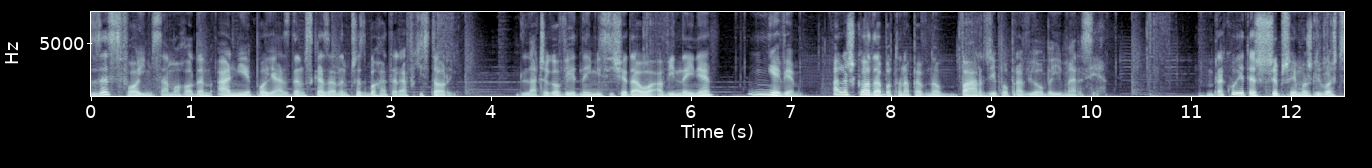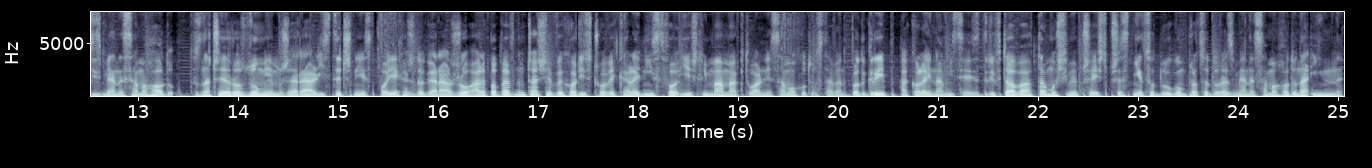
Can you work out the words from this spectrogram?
ze swoim samochodem, a nie pojazdem wskazanym przez bohatera w historii. Dlaczego w jednej misji się dało, a w innej nie? Nie wiem, ale szkoda, bo to na pewno bardziej poprawiłoby imersję. Brakuje też szybszej możliwości zmiany samochodu. To znaczy rozumiem, że realistycznie jest pojechać do garażu, ale po pewnym czasie wychodzi z człowieka lenistwo i jeśli mamy aktualnie samochód ustawiony pod grip, a kolejna misja jest driftowa, to musimy przejść przez nieco długą procedurę zmiany samochodu na inny,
